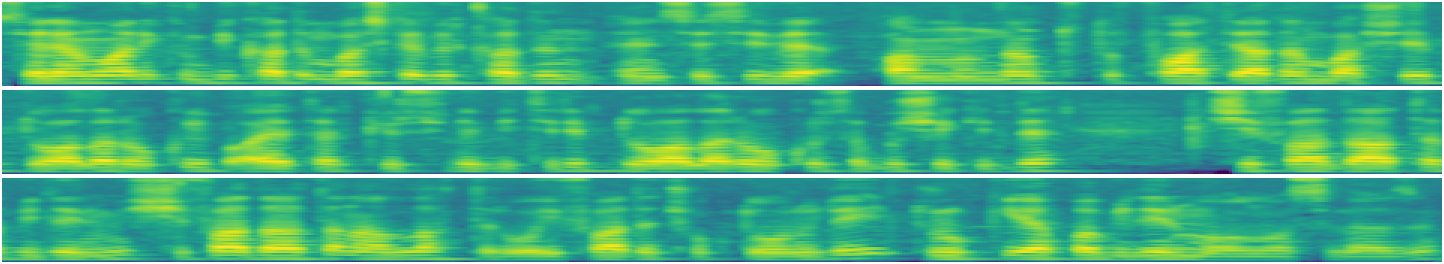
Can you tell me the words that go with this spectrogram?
Selamun Aleyküm. Bir kadın başka bir kadın ensesi ve alnından tutup Fatiha'dan başlayıp dualar okuyup ayetel kürsüyle bitirip duaları okursa bu şekilde şifa dağıtabilir mi? Şifa dağıtan Allah'tır. O ifade çok doğru değil. Rukiye yapabilir mi olması lazım.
